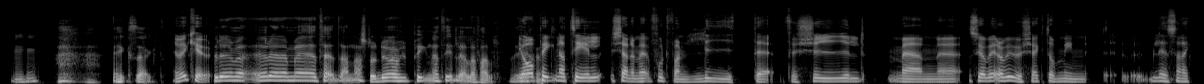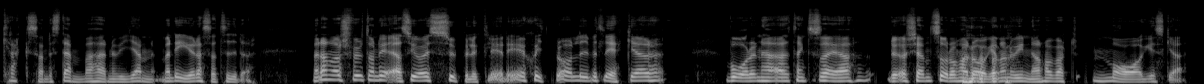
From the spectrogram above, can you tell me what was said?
Mhm. Exakt. Det var kul. Hur är, det med, hur är det med Ted annars då? Du har piggnat till i alla fall. Jag har piggnat till, känner mig fortfarande lite förkyld. Men, eh, så jag ber om ursäkt om min eh, blir sån här kraxande stämma här nu igen. Men det är ju dessa tider. Men annars förutom det, alltså jag är superlycklig. Det är skitbra, livet leker. Våren här tänkte jag säga. Det har känts så de här dagarna nu innan har varit magiska.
